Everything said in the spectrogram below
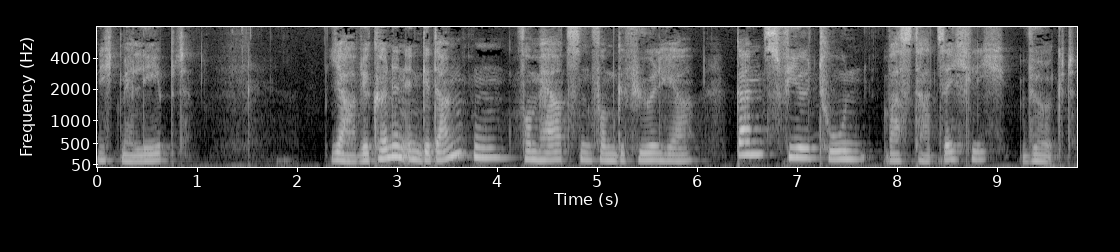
nicht mehr lebt. Ja, wir können in Gedanken, vom Herzen, vom Gefühl her ganz viel tun, was tatsächlich wirkt.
